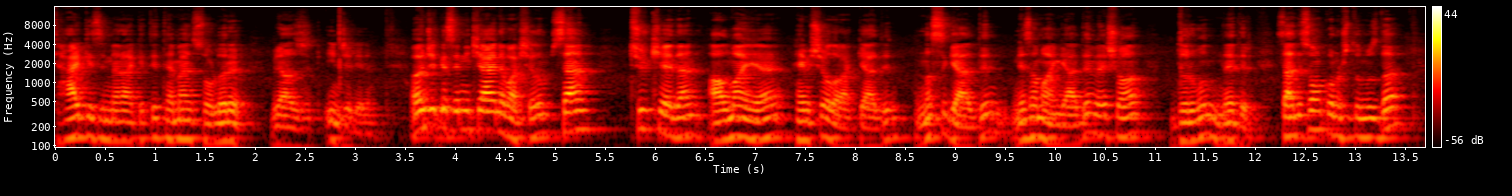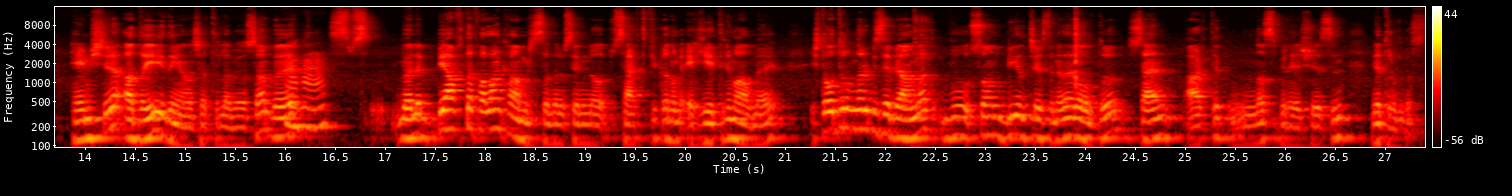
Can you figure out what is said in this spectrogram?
herkesin merak ettiği temel soruları birazcık inceleyelim. Öncelikle senin hikayene başlayalım. Sen Türkiye'den Almanya'ya hemşire olarak geldin. Nasıl geldin? Ne zaman geldin ve şu an durumun nedir? Sen de son konuştuğumuzda hemşire adayıydın yanlış hatırlamıyorsam. Böyle Hı hı. böyle bir hafta falan kalmış sanırım senin o sertifikanı mı ehliyetini mi almaya. İşte o durumları bize bir anlat. Bu son bir yıl içerisinde neler oldu? Sen artık nasıl bir hemşiresin? Ne durumdasın?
